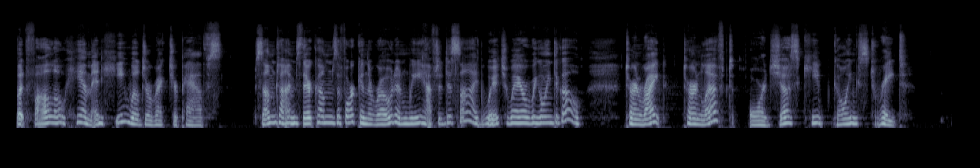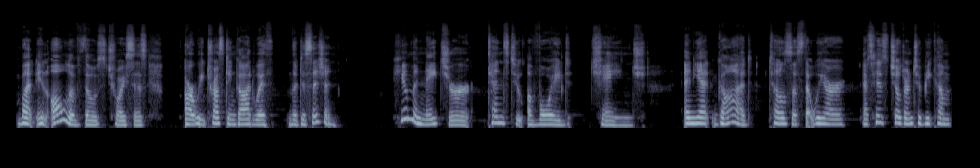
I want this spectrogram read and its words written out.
but follow him and he will direct your paths. Sometimes there comes a fork in the road and we have to decide which way are we going to go? Turn right, turn left, or just keep going straight. But in all of those choices, are we trusting God with the decision? Human nature tends to avoid change. And yet, God tells us that we are, as His children, to become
